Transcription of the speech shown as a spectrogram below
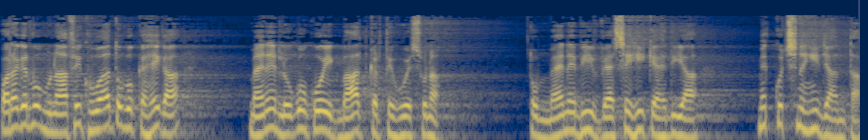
اور اگر وہ منافق ہوا تو وہ کہے گا، میں نے لوگوں کو ایک بات کرتے ہوئے سنا، تو میں نے بھی ویسے ہی کہہ دیا، میں کچھ نہیں جانتا۔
